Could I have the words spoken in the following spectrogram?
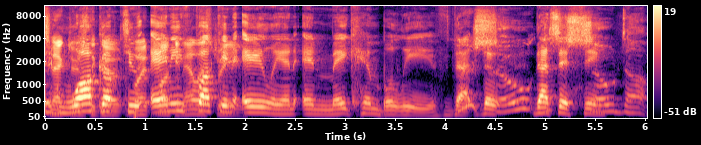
could Nectar's walk the up to any LS fucking alien and make him believe that You're the, so, that this this thing. so dumb.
